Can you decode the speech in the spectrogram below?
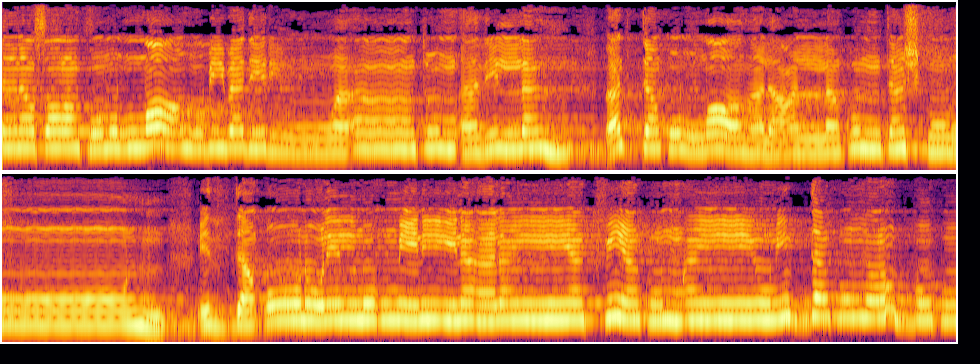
نَصَرَكُمُ اللَّهُ بِبَدْرٍ وَأَنْتُمْ أَذِلَّةٌ فَاتَّقُوا اللَّهَ لَعَلَّكُمْ تَشْكُرُونَ إِذْ تَقُولُ لِلْمُؤْمِنِينَ أَلَنْ يَكْفِيَكُمْ أَنْ يُمِدَّكُمْ رَبُّكُمْ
